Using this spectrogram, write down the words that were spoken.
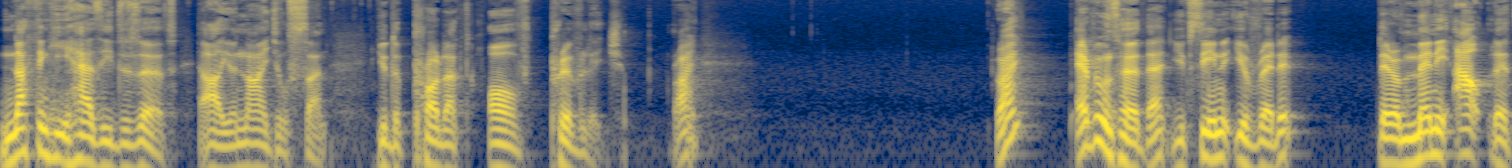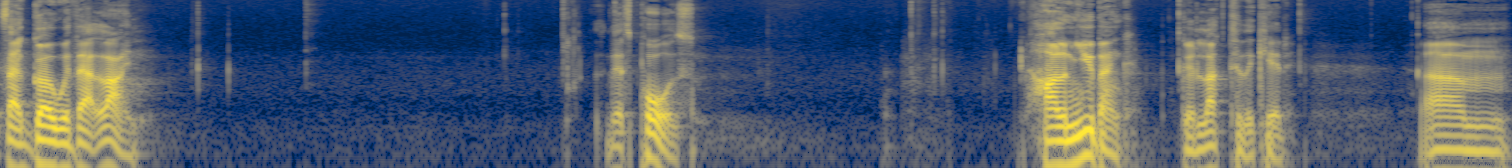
Nothing he has, he deserves. Ah, oh, you're Nigel's son. You're the product of privilege, right? Right? Everyone's heard that. You've seen it, you've read it. There are many outlets that go with that line. let's pause. Harlem Eubank, good luck to the kid. Um,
